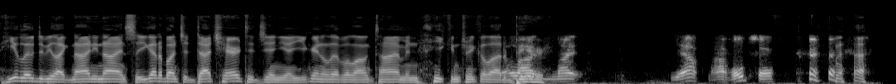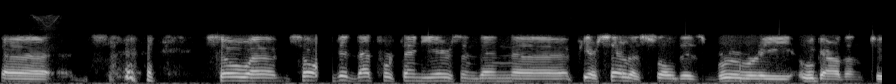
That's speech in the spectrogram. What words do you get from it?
he lived to be like 99. So you got a bunch of Dutch heritage in you. You're going to live a long time, and you can drink a lot of Well, I- beer. my- yeah, I hope so. uh, so uh, so I did that for ten years, and then uh, Pierre Celis sold his brewery Hoegaarden to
